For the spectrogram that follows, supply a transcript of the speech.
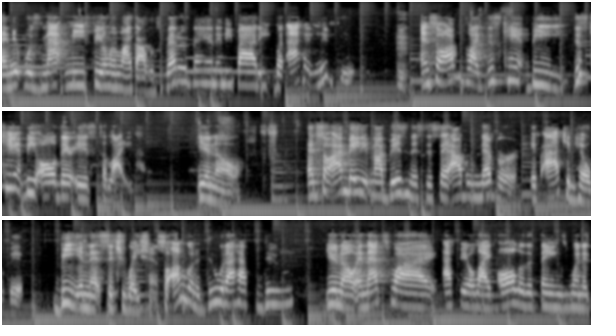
and it was not me feeling like I was better than anybody, but I had lived it. Mm. And so I was like, this can't be this can't be all there is to life, you know. And so I made it my business to say I will never, if I can help it, be in that situation. So I'm gonna do what I have to do, you know, and that's why I feel like all of the things when it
